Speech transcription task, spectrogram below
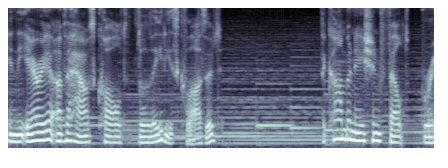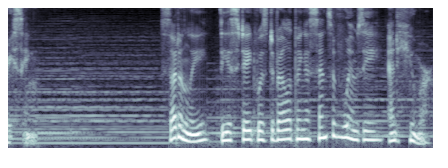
In the area of the house called the ladies' closet, the combination felt bracing. Suddenly, the estate was developing a sense of whimsy and humor.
